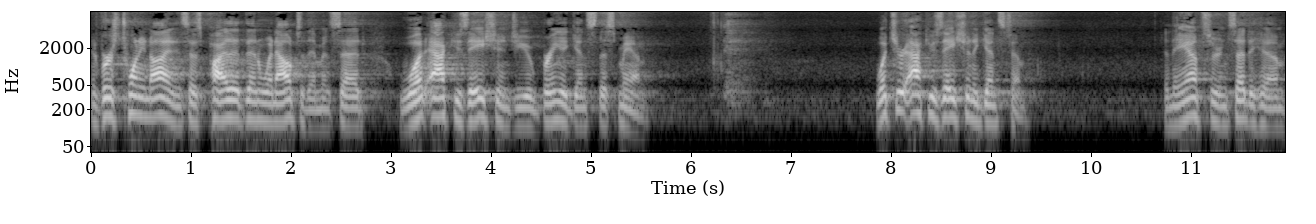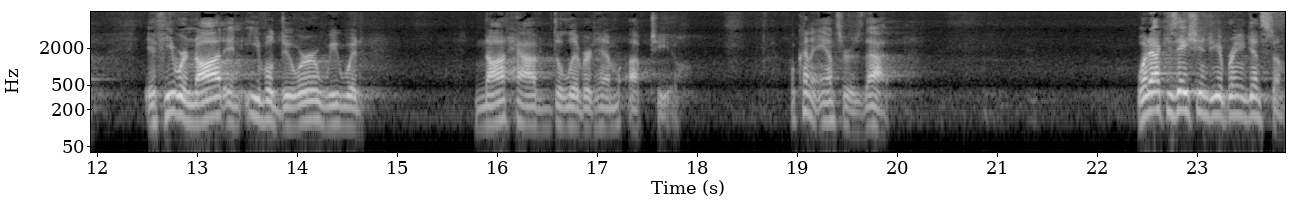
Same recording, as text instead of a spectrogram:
In verse 29, it says, Pilate then went out to them and said, What accusation do you bring against this man? What's your accusation against him? And they answered and said to him, If he were not an evildoer, we would not have delivered him up to you? What kind of answer is that? What accusation do you bring against him?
